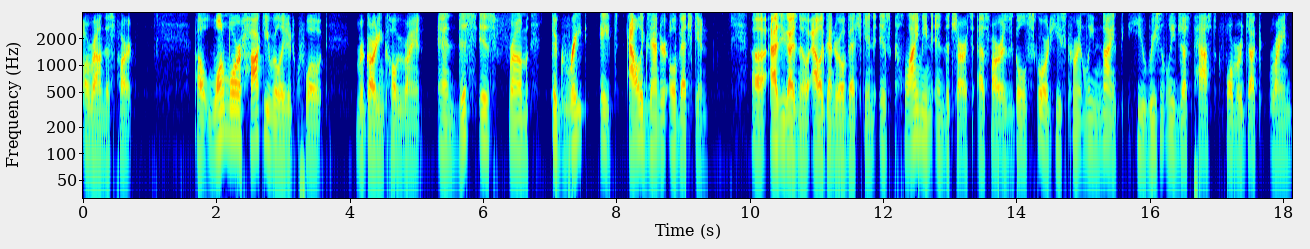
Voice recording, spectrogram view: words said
around this part. Uh, one more hockey related quote regarding Kobe Bryant, and this is from the great eight, Alexander Ovechkin. Uh, as you guys know, Alexander Ovechkin is climbing in the charts as far as goals scored. He's currently ninth. He recently just passed former Duck Ryan,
